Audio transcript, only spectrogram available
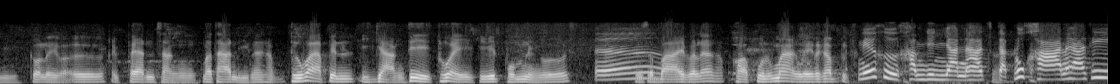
ดี ก็เลยว่าเออให้แฟนสั่งมาทานอีกนะครับ ถือว่าเป็นอีกอย่างที่ช่วยชีวิตผมเนี่ยเออเออสบายไปแล้วครับขอบคุณมากเลยนะครับ นี่ก็คือคำยืนยันนะคะจากลูกค้านะคะที่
